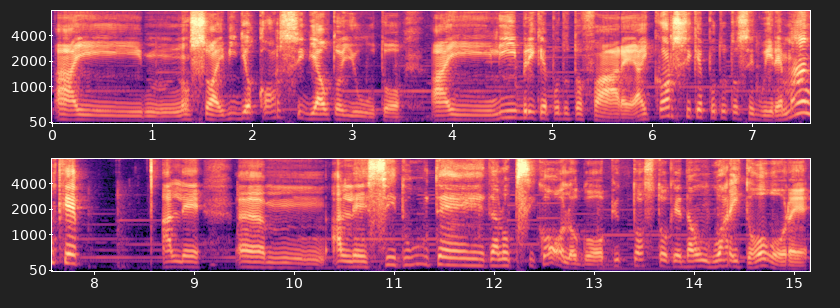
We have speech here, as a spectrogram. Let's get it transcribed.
ai, non so, ai videocorsi di autoaiuto, ai libri che hai potuto fare, ai corsi che hai potuto seguire, ma anche alle, um, alle, sedute dallo psicologo piuttosto che da un guaritore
